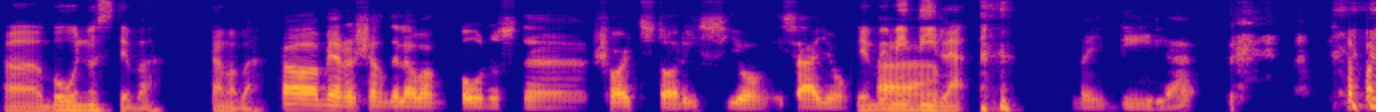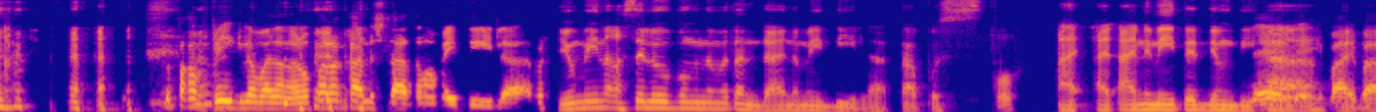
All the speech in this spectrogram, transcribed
ah, bonus, di ba? Tama ba? Ah, meron siyang dalawang bonus na short stories. Yung isa yung Yan ba may ah, dila? May dila. napaka, napaka vague naman ang ano. Parang halos lahat naman may dila. yung may nakasalubong na matanda na may dila. Tapos, Oh. a- a- animated yung Hindi, dila. hindi. Iba, iba.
